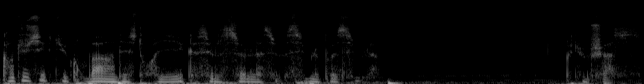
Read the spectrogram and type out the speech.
Quand tu sais que tu combats un destroyer, que c'est le seul, la seule cible possible, que tu le chasses,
